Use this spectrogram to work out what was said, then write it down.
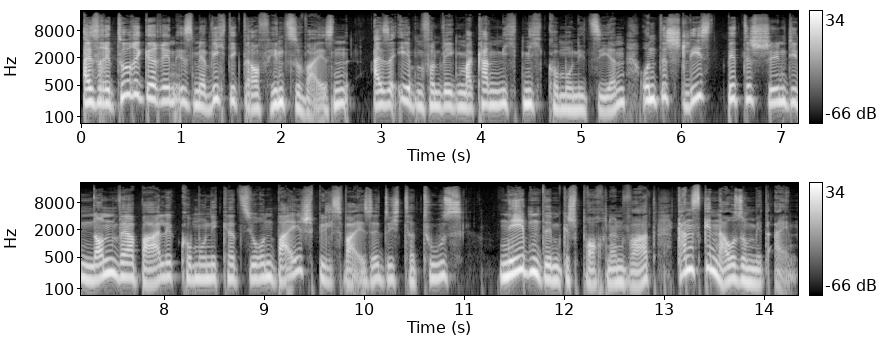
Als Rhetorikerin ist mir wichtig darauf hinzuweisen, also eben von wegen, man kann nicht nicht kommunizieren. Und das schließt bitteschön die nonverbale Kommunikation beispielsweise durch Tattoos neben dem gesprochenen Wort ganz genauso mit ein.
